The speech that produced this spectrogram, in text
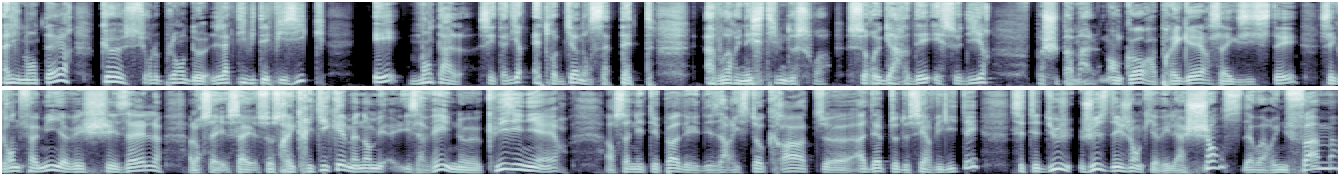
alimentaire que sur le plan de l'activité physique et mentale, c'est-à-dire être bien dans sa tête, avoir une estime de soi, se regarder et se dire bah, je suis pas mal. Encore après-guerre, ça existait. Ces grandes familles avaient chez elles, alors ça, ça ce serait critiqué maintenant, mais ils avaient une cuisinière. Alors ça n'était pas des, des aristocrates euh, adeptes de servilité, c'était juste des gens qui avaient la chance d'avoir une femme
